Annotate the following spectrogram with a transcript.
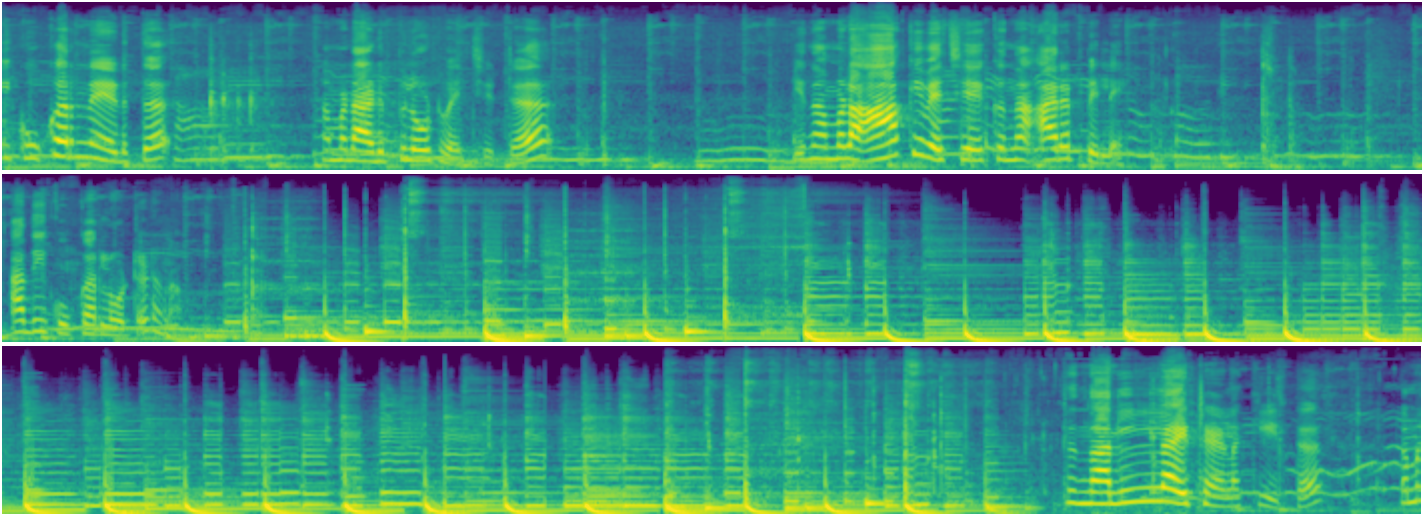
ഈ കുക്കറിനെ എടുത്ത് നമ്മുടെ അടുപ്പിലോട്ട് വെച്ചിട്ട് ഈ നമ്മൾ ആക്കി വെച്ചേക്കുന്ന അരപ്പില്ലേ? അത് ഈ കുക്കറിലോട്ട് ഇടണം. നല്ലതായിട്ട് ഇളക്കിയിട്ട് നമ്മൾ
